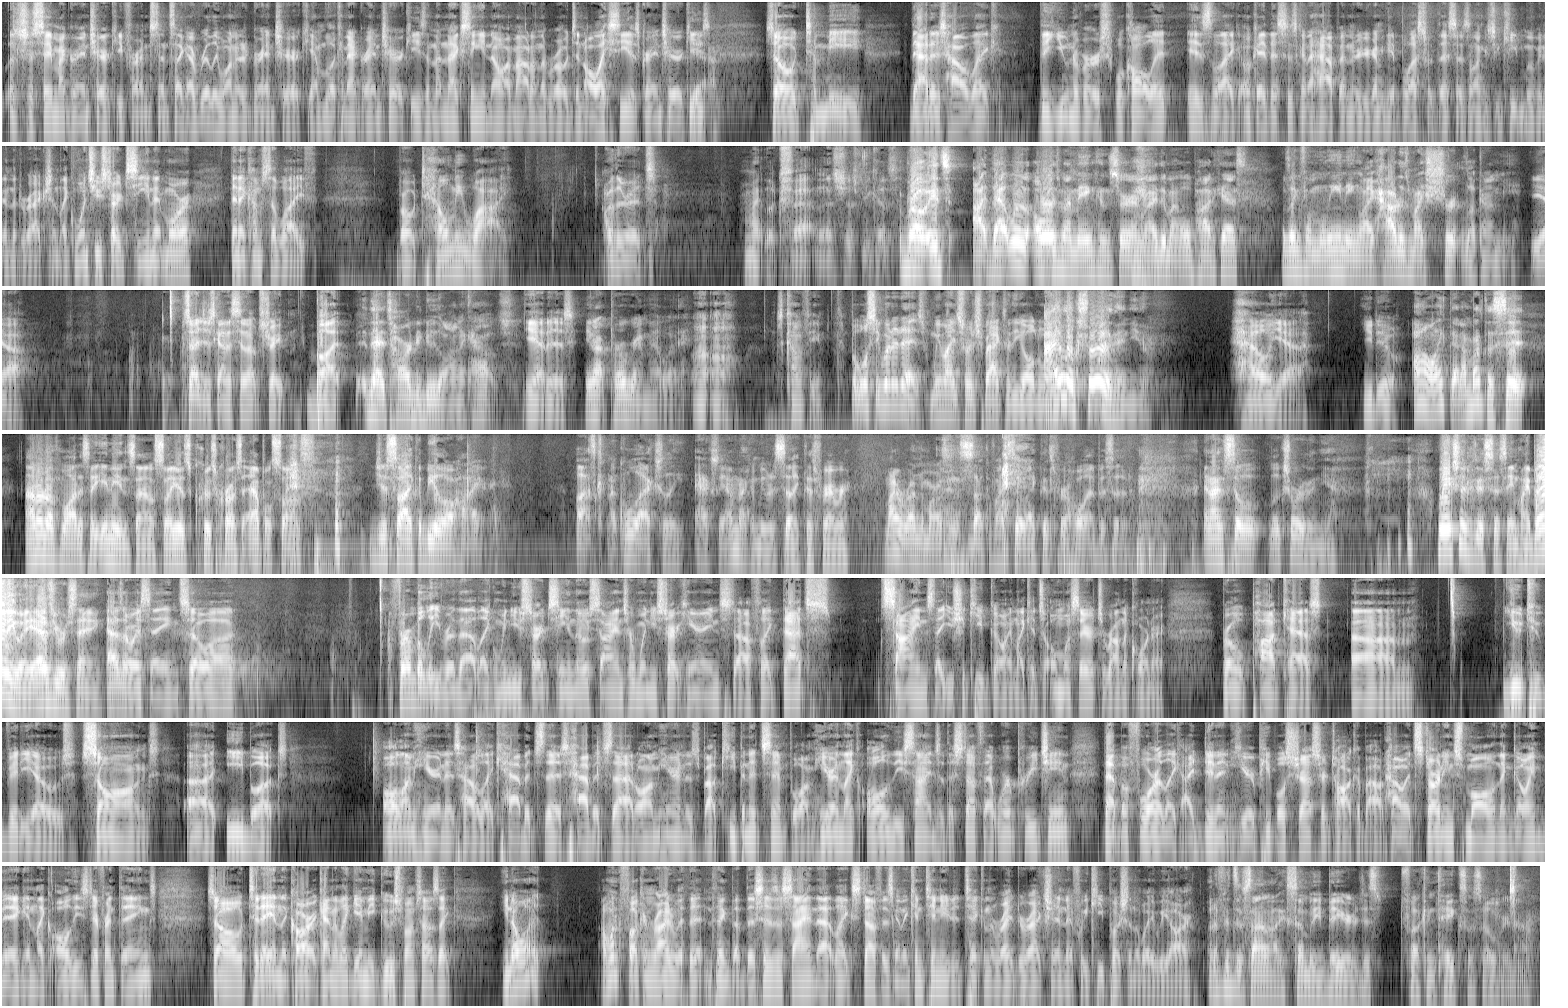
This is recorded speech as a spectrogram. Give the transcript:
let's just say my Grand Cherokee, for instance, like I really wanted a Grand Cherokee. I'm looking at Grand Cherokees, and the next thing you know, I'm out on the roads and all I see is Grand Cherokees. Yeah. So to me, that is how like the universe, we'll call it, is like, okay, this is going to happen or you're going to get blessed with this as long as you keep moving in the direction. Like once you start seeing it more, then it comes to life. Bro, tell me why. Whether it's, I might look fat, and that's just because. Bro, it's I, that was always my main concern when I did my old podcast. Was like if I'm leaning, like how does my shirt look on me? Yeah. So I just got to sit up straight. But That's hard to do though on a couch. yeah, it is. You're not programmed that way. Uh uh It's comfy. But we'll see what it is. We might switch back to the old one. I look shorter than you. Hell yeah. You do. I don't like that. I'm about to sit. I don't know if I'm allowed to say Indian style, so I guess crisscross applesauce, just so I could be a little higher. Well, that's kind of cool, actually. Actually, I'm not gonna be able to sit like this forever. My run tomorrow's gonna suck if I sit like this for a whole episode, and I'm still look shorter than you. We actually just the same height, but anyway, as you were saying, as I was saying, so uh firm believer that like when you start seeing those signs or when you start hearing stuff, like that's signs that you should keep going. Like it's almost there, it's around the corner. Bro, podcast, um YouTube videos, songs, uh ebooks. All I'm hearing is how like habits this, habits that. All I'm hearing is about keeping it simple. I'm hearing like all of these signs of the stuff that we're preaching that before like I didn't hear people stress or talk about. How it's starting small and then going big and like all these different things. So today in the car, it kind of like gave me goosebumps. I was like, you know what? I want to fucking ride with it and think that this is a sign that like stuff is going to continue to tick in the right direction if we keep pushing the way we are. what if it's a sign like somebody bigger just fucking takes us over now?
